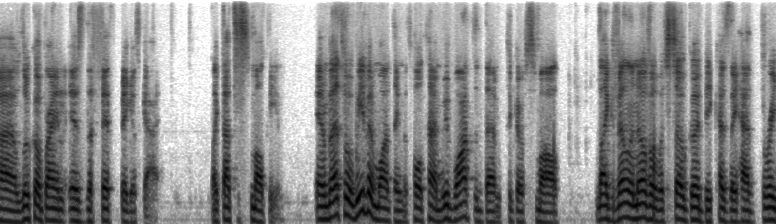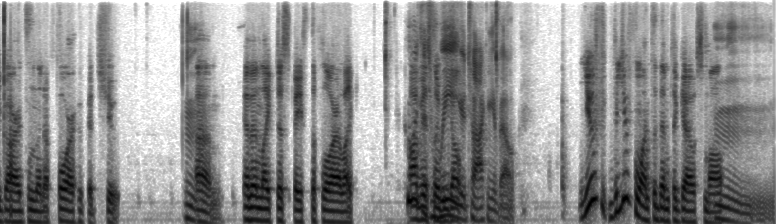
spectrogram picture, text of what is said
uh, Luke O'Brien is the fifth biggest guy. Like that's a small team. And that's what we've been wanting this whole time. We've wanted them to go small. Like Villanova was so good because they had three guards and then a four who could shoot. Mm. Um, and then like just space the floor. Like Who is this Obviously, we we you're talking about? you've you've wanted them to go small. Hmm.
